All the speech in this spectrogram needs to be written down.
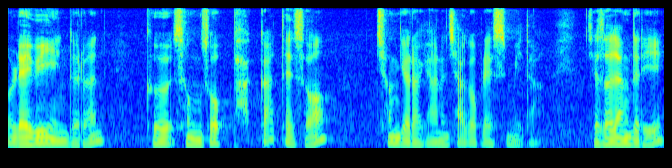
레위인들은 그 성소 바깥에서 청결하게 하는 작업을 했습니다. 제사장들이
